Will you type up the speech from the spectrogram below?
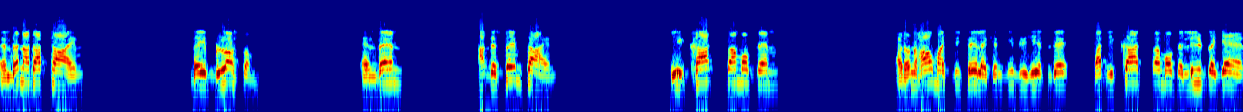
And then at that time, they blossomed. And then At the same time, he cut some of them. I don't know how much detail I can give you here today, but he cut some of the leaves again,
